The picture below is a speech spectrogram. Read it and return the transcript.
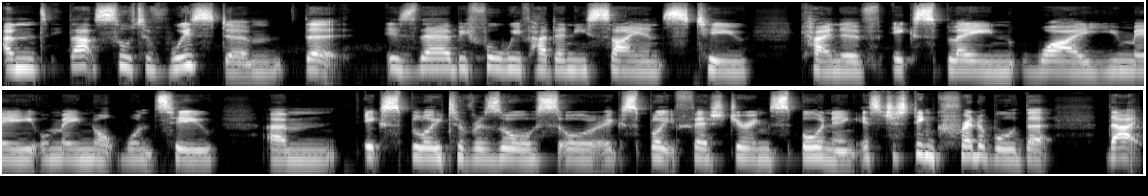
And that sort of wisdom that is there before we've had any science to kind of explain why you may or may not want to um, exploit a resource or exploit fish during spawning. It's just incredible that that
